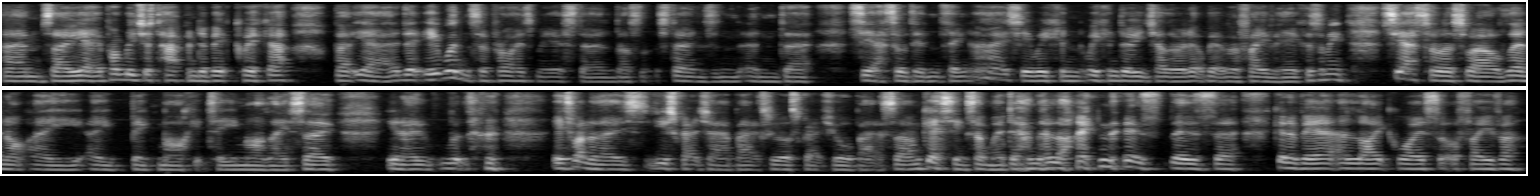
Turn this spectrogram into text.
Um, so yeah, it probably just happened a bit quicker. But yeah, it, it wouldn't surprise me if Stern doesn't Stearns and, and uh, Seattle didn't think, ah, actually, we can we can do each other a little bit of a favour here because I mean Seattle as well, they're not a, a big market team, are they? So you know, it's one of those you scratch our backs, we all scratch your back. So I'm guessing somewhere down the line there's there's uh, going to be a, a likewise sort of favour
